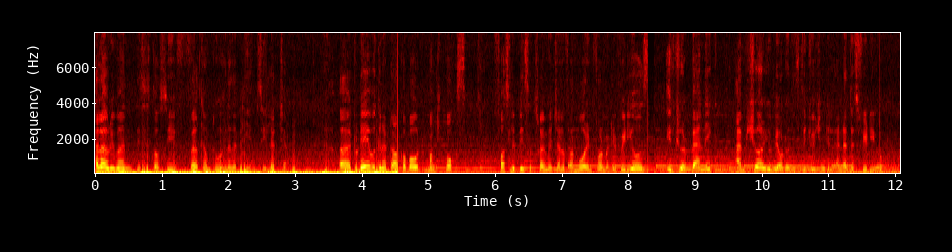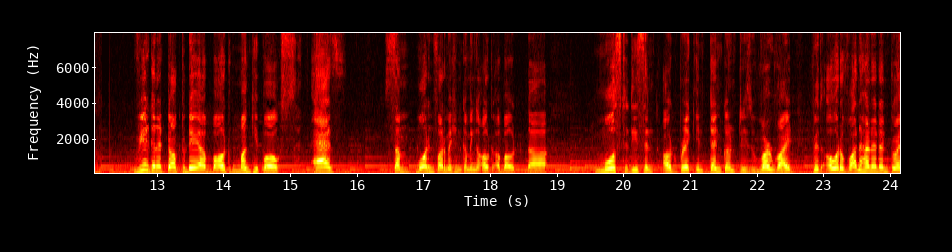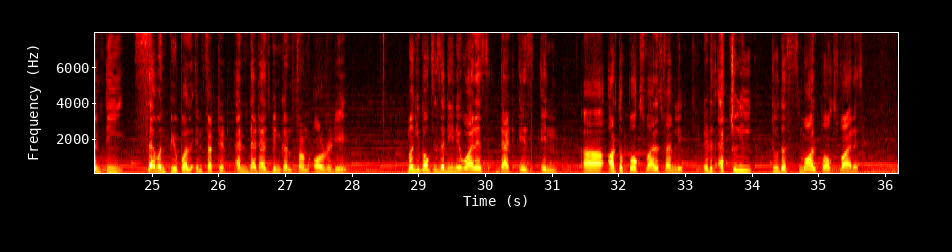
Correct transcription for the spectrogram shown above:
Hello everyone, this is Touseef. Welcome to another TMC lecture. Uh, today we're going to talk about monkeypox. Firstly, please subscribe my channel for more informative videos. If you're panic, I'm sure you'll be out of this situation till end of this video. We're going to talk today about monkeypox as some more information coming out about the most recent outbreak in 10 countries worldwide with over 127 people infected and that has been confirmed already. Monkeypox is a DNA virus that is in uh, orthopox virus family. It is actually to the smallpox virus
